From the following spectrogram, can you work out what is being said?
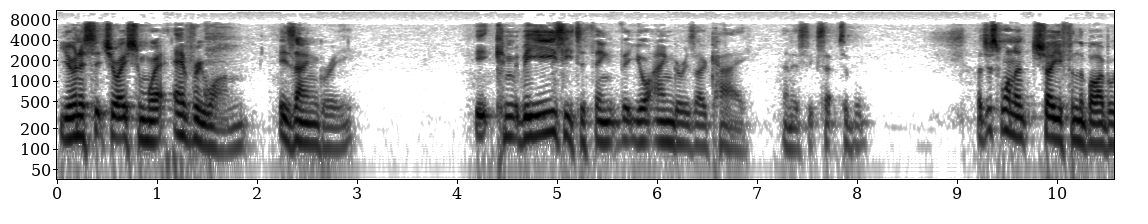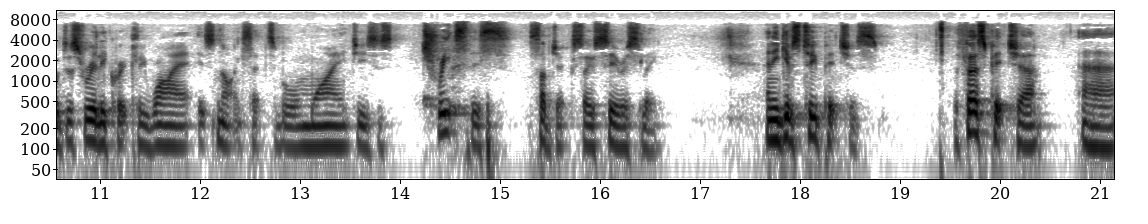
you're in a situation where everyone is angry, it can be easy to think that your anger is okay and it's acceptable. I just want to show you from the Bible, just really quickly, why it's not acceptable and why Jesus treats this subject so seriously. And he gives two pictures. The first picture uh,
